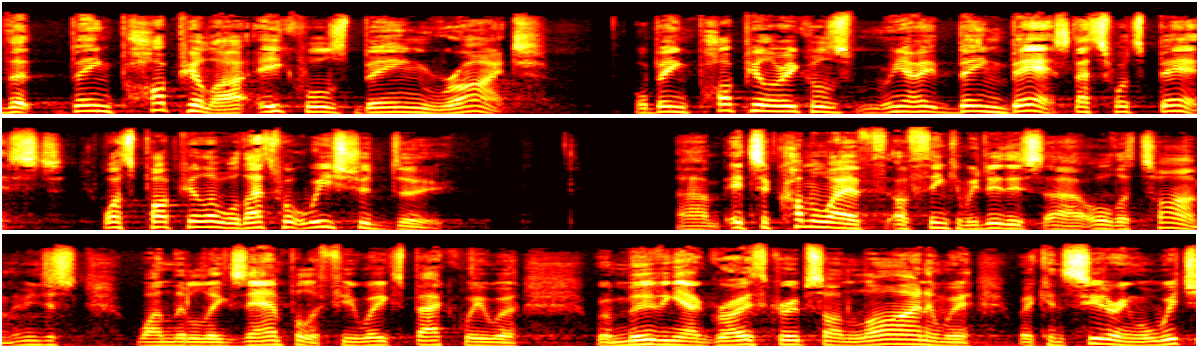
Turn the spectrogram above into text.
that being popular equals being right, or being popular equals you know, being best. That's what's best. What's popular? Well, that's what we should do. Um, it's a common way of, of thinking. We do this uh, all the time. I mean, just one little example. A few weeks back, we were, were moving our growth groups online and we're, we're considering, well, which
